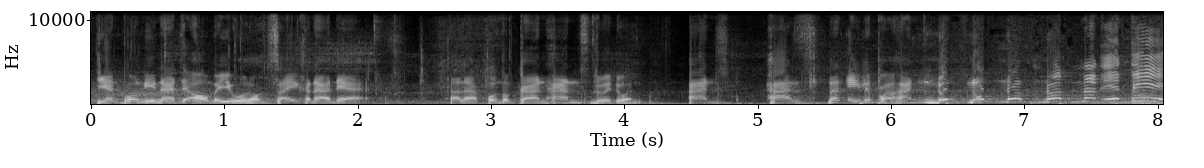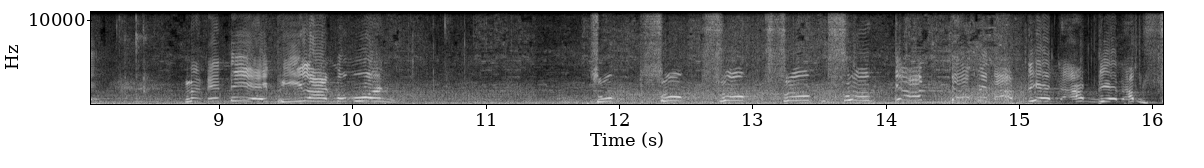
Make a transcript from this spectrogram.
เทียนพวกนี้น่าจะเอาไม่อยู่หรอกไซส์ขนาดเนี้ยอะไรผมต้องการฮันส์โดยด่วนฮันส์ฮันส์นั่นเองหรือเปล่าฮันนบนบนบนบนั่นเอตตี้นั่นเอตตี้ไอ้ผีลานมะม่วงสุกสุกสุกสุกสุกกันแต่เป็นอัปเดตอัปเดตอัปโซ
